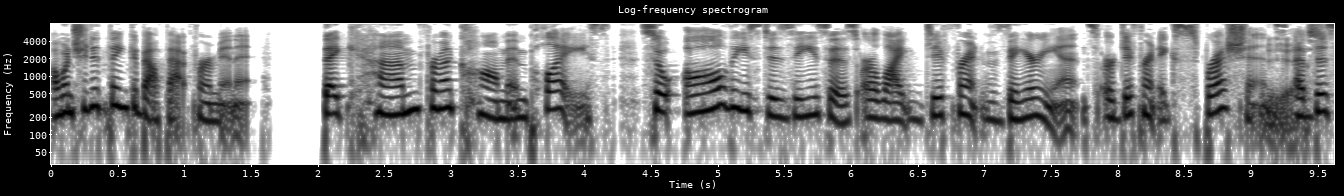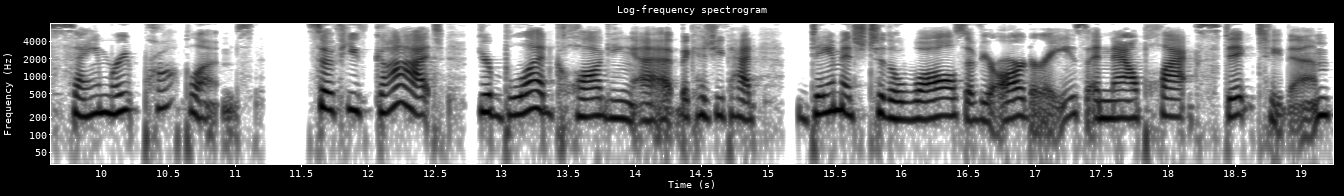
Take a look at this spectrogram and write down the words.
I want you to think about that for a minute. They come from a common place. So all these diseases are like different variants or different expressions of the same root problems. So if you've got your blood clogging up because you've had damage to the walls of your arteries and now plaques stick to them,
